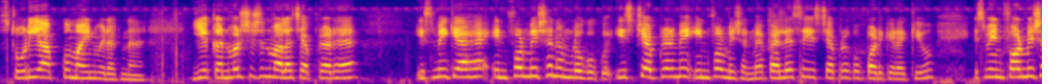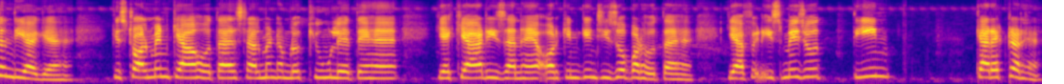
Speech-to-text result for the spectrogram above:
स्टोरी आपको माइंड में रखना है। ये कन्वर्सेशन वाला चैप्टर है। इसमें क्या है? इन्फॉर्मेशन हम लोगों को। इस चैप्टर में इन्फॉर्मेशन मैं पहले से इस चैप्टर को पढ़ के रखी हूँ। इसमें इन्फॉर्मेशन दिया गया है कि इंस्टॉलमेंट क्या होता है इंस्टॉलमेंट हम लोग क्यों लेते हैं, या क्या रीज़न है, और किन किन चीज़ों पर होता है, या फिर इसमें जो तीन कैरेक्टर हैं,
